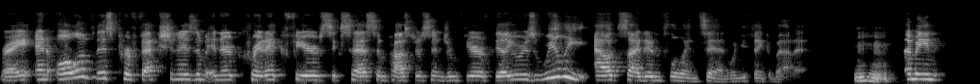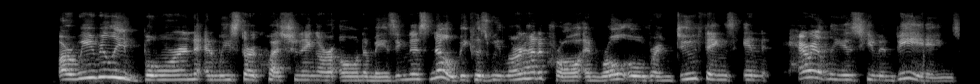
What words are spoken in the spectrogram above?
Right. And all of this perfectionism, inner critic, fear of success, imposter syndrome, fear of failure is really outside influence in when you think about it. Mm-hmm. I mean, are we really born and we start questioning our own amazingness? No, because we learn how to crawl and roll over and do things inherently as human beings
